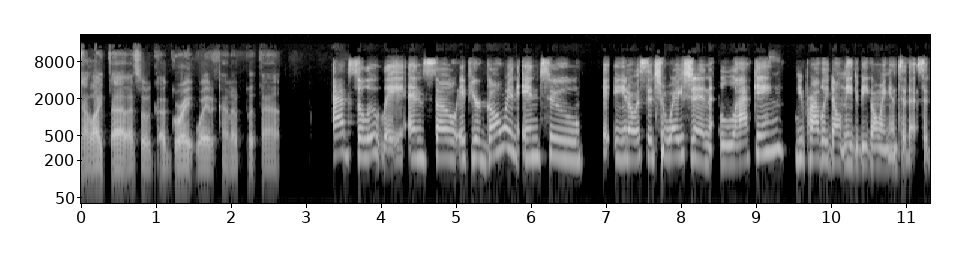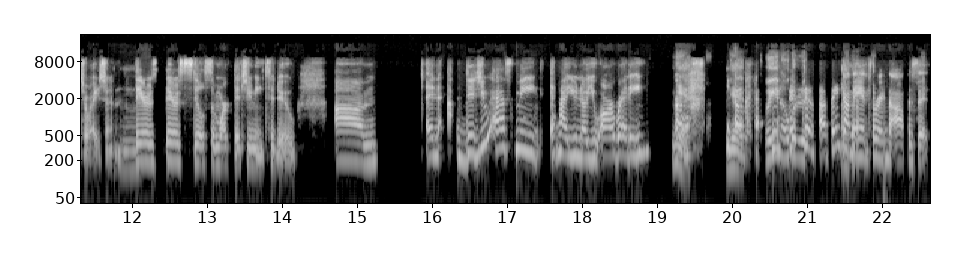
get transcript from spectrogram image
I like that. That's a, a great way to kind of put that. Absolutely. And so if you're going into you know a situation lacking you probably don't need to be going into that situation. Mm-hmm. there's there's still some work that you need to do. Um and did you ask me how you know you are ready? Yeah. Yeah. okay. well you know what it, i think i'm answering the opposite.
